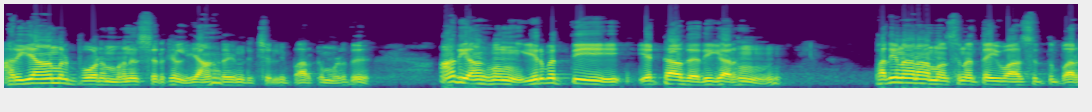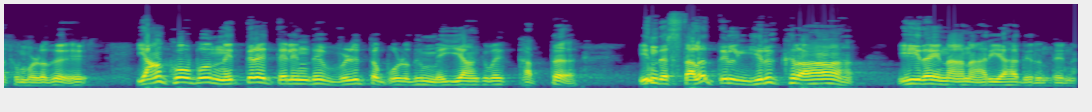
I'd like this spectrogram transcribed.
அறியாமல் போன மனுஷர்கள் யார் என்று சொல்லி பார்க்கும் பொழுது ஆதியாகமம் இருபத்தி எட்டாவது அதிகாரம் பதினாறாம் வசனத்தை வாசித்து பார்க்கும் பொழுது யாக்கோபு நித்திரை தெளிந்து விழுத்த பொழுது மெய்யாகவே கத்த இந்த ஸ்தலத்தில் இருக்கிறா இதை நான் அறியாதிருந்தேன்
